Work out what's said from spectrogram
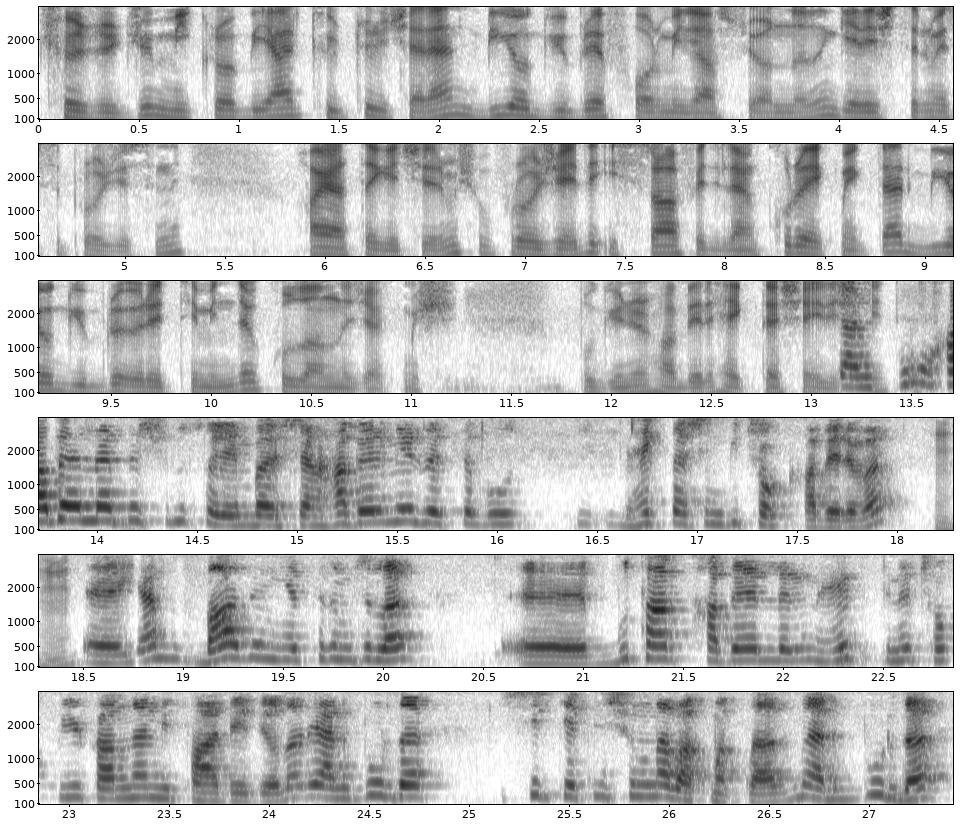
çözücü mikrobiyal kültür içeren biyogübre formülasyonlarının geliştirmesi projesini hayata geçirmiş. Bu projede israf edilen kuru ekmekler biyogübre üretiminde kullanılacakmış. Bugünün haberi Hektaş'a ilişkin. Yani bu haberlerde şunu söyleyeyim Barış. Yani haberin elbette bu Hektaş'ın birçok haberi var. Hı hı. Ee, yani bazen yatırımcılar e, bu tarz haberlerin hepsine çok büyük anlam ifade ediyorlar. Yani burada şirketin şununa bakmak lazım. Yani burada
